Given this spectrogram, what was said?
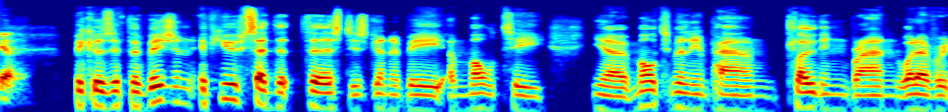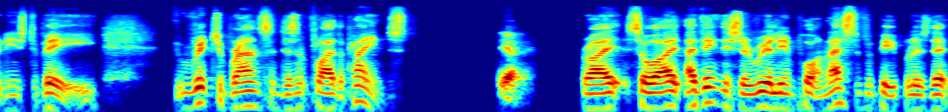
Yeah. Because if the vision, if you've said that Thirst is going to be a multi, you know, multi-million pound clothing brand, whatever it needs to be, Richard Branson doesn't fly the planes. Yeah right? So I, I, think this is a really important lesson for people is that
